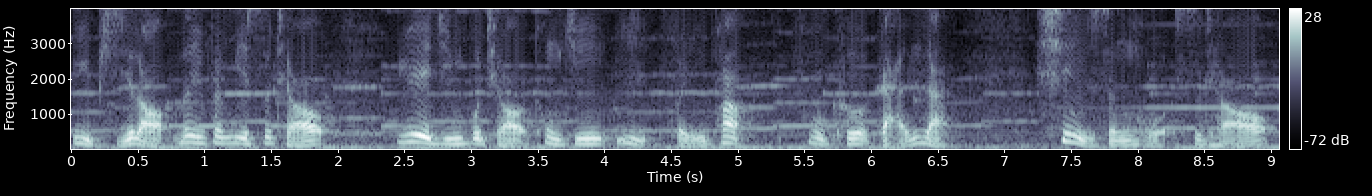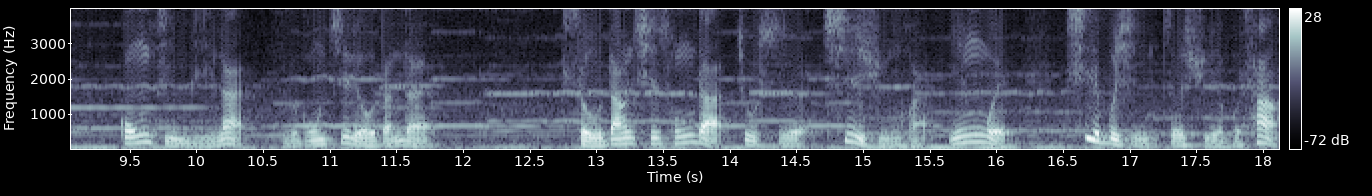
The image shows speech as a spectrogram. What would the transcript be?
易疲劳，内分泌失调，月经不调，痛经，易肥胖，妇科感染，性生活失调，宫颈糜烂，子宫肌瘤等等。首当其冲的就是气循环，因为气不行则血不畅，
